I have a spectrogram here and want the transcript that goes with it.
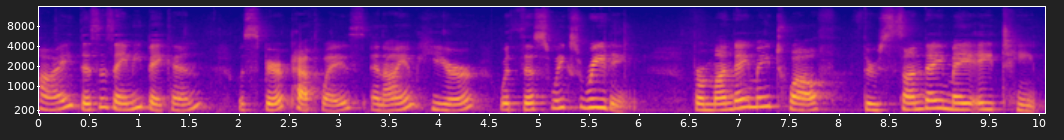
Hi, this is Amy Bacon with Spirit Pathways, and I am here with this week's reading for Monday, May 12th through Sunday, May 18th.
